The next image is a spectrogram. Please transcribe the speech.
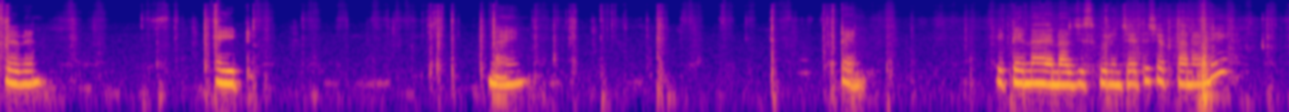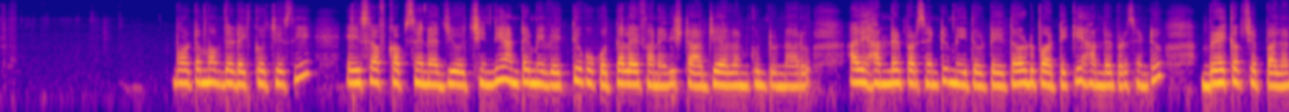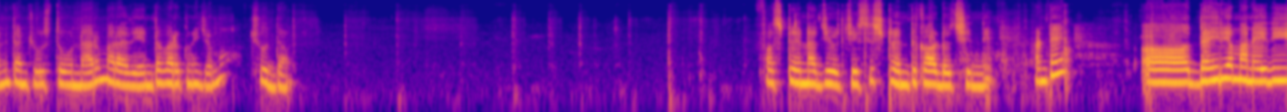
seven eight nine ten. ఈ టెన్ ఎనర్జీస్ గురించి అయితే చెప్తానండి. బాటమ్ ఆఫ్ ద డెక్ వచ్చేసి ఏస్ ఆఫ్ కప్స్ ఎనర్జీ వచ్చింది. అంటే మీ వ్యక్తి ఒక కొత్త లైఫ్ అనేది స్టార్ట్ చేయాలనుకుంటున్నారు. అది హండ్రెడ్ పర్సెంట్ మీతోటే. థర్డ్ పార్టీకి హండ్రెడ్ పర్సెంట్ బ్రేకప్ చెప్పాలని తను చూస్తూ ఉన్నారు. మరి అది ఎంతవరకు నిజమో చూద్దాం. ఫస్ట్ ఎనర్జీ వచ్చేసి స్ట్రెంగ్త్ కార్డ్ వచ్చింది. అంటే ధైర్యం అనేది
